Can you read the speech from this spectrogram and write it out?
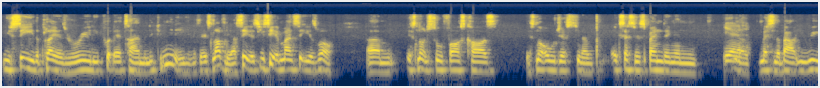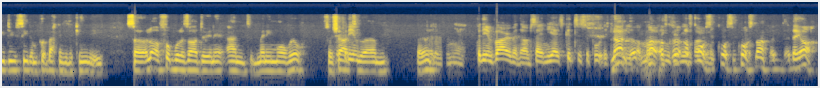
you see the players really put their time in the community. It's, it's lovely. I see this. You see it in Man City as well. Um, it's not just all fast cars. It's not all just you know excessive spending and Yeah. you know, messing about. You really do see them put back into the community. So a lot of footballers are doing it, and many more will. So shout out the- to um, yeah. For the environment, though, I'm saying, yeah, it's good to support the No, community. no, no of, things in the of course, of course, of course. No, they are,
